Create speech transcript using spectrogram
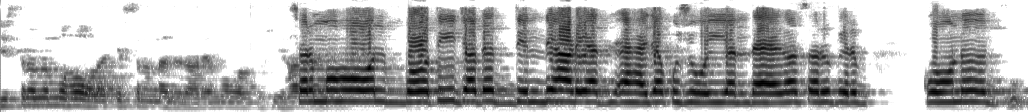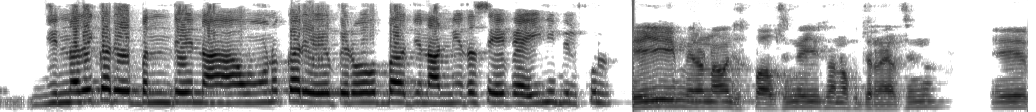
ਜਿਸ ਤਰ੍ਹਾਂ ਦਾ ਮਾਹੌਲ ਹੈ ਕਿਸ ਤਰ੍ਹਾਂ ਨਜ਼ਰ ਆ ਰਿਹਾ ਮਾਹੌਲ ਤੁਸੀਂ ਹਰ ਸਰ ਮਾਹੌਲ ਬਹੁਤ ਹੀ ਜ਼ਿਆਦਾ ਦਿਨ ਦਿਹਾੜੇ ਇਹ- ਜਿਹਾ ਕੁਝ ਹੋ ਹੀ ਜਾਂਦਾ ਹੈਗਾ। ਸਰ ਫਿਰ ਕੌਣ ਜਿਨ੍ਹਾਂ ਦੇ ਘਰੇ ਬੰਦੇ ਨਾ ਹੋਣ ਘਰੇ ਫਿਰ ਉਹ ਬ- ਜਨਾਨੀਆਂ ਤਾਂ ਸੇਫ ਹੈ ਹੀ ਨਹੀਂ ਬਿਲਕੁਲ। ਇਹ ਜੀ ਮੇਰਾ ਨਾਮ ਜਸਪਾਲ ਸਿੰਘ ਹੈ ਜੀ of ਜਰਨੈਲ ਸਿੰਘ। ਇਹ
